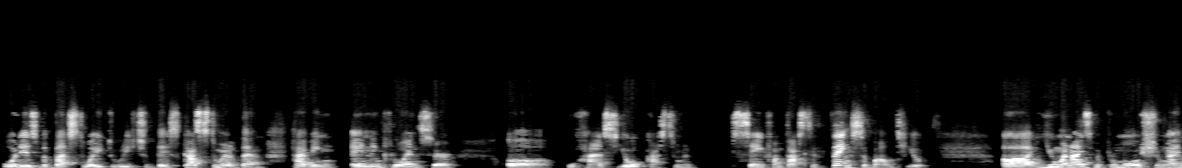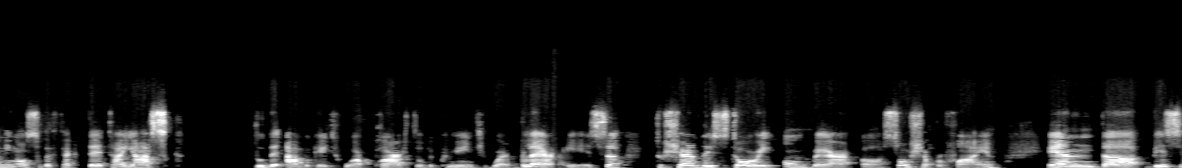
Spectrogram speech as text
what is the best way to reach this customer than having an influencer uh, who has your customer say fantastic things about you. Uh, humanize the promotion, I mean also the fact that I ask to the advocates who are part of the community where Blair is uh, to share their story on their uh, social profile. And uh, this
